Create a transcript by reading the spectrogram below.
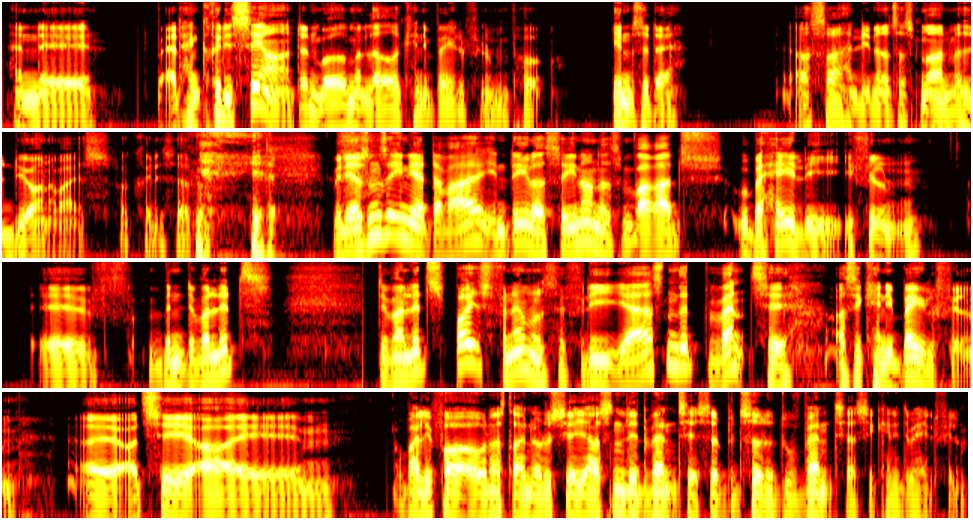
han, øh, at han kritiserer den måde, man lavede kannibalfilmen på indtil da. Og så er han lige nødt til at smadre en masse dyr undervejs for at kritisere det. Ja. Men jeg synes egentlig, at der var en del af scenerne, som var ret ubehagelige i filmen. Øh, men det var lidt... Det var en lidt spøjs fornemmelse, fordi jeg er sådan lidt vant til at se kannibalfilm. Øh, og til at... Øh, Og bare lige for at understrege, når du siger, at jeg er sådan lidt vant til, så betyder det, at du er vant til at se kannibalfilm.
